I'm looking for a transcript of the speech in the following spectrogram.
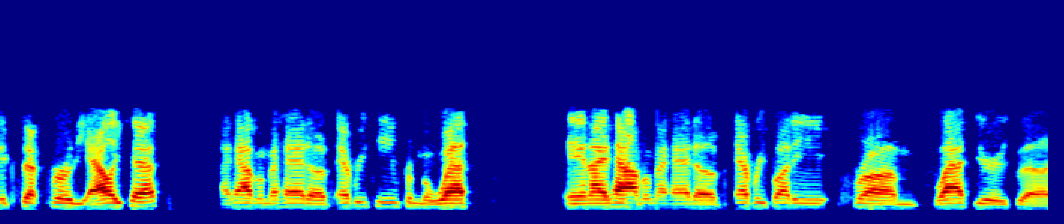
except for the Alley Cats. I'd have them ahead of every team from the West, and I'd have them ahead of everybody from last year's uh,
